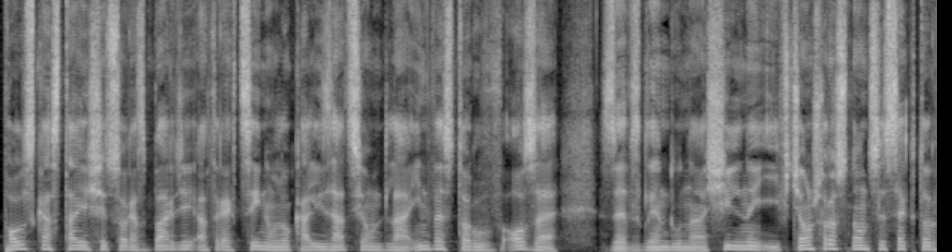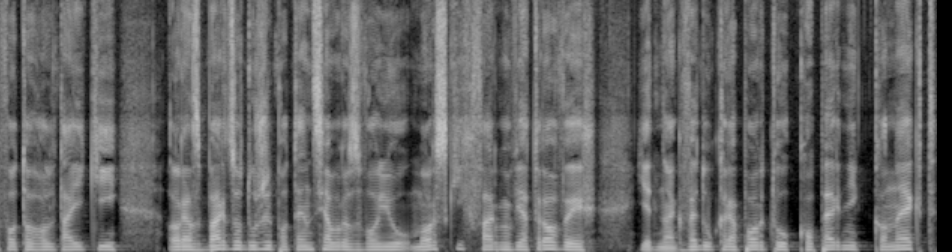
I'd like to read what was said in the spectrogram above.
Polska staje się coraz bardziej atrakcyjną lokalizacją dla inwestorów w OZE ze względu na silny i wciąż rosnący sektor fotowoltaiki oraz bardzo duży potencjał rozwoju morskich farm wiatrowych. Jednak według raportu Copernic Connect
